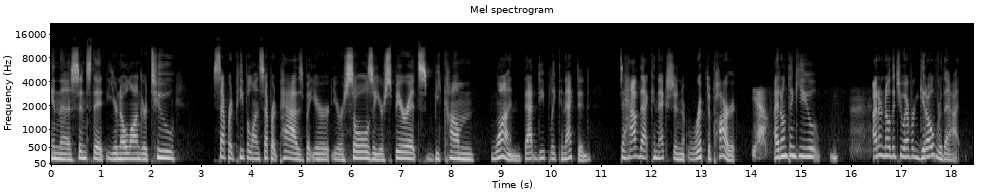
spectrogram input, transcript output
in the sense that you're no longer two separate people on separate paths, but your your souls or your spirits become one, that deeply connected, to have that connection ripped apart, Yeah. I don't think you, I don't know that you ever get over that.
